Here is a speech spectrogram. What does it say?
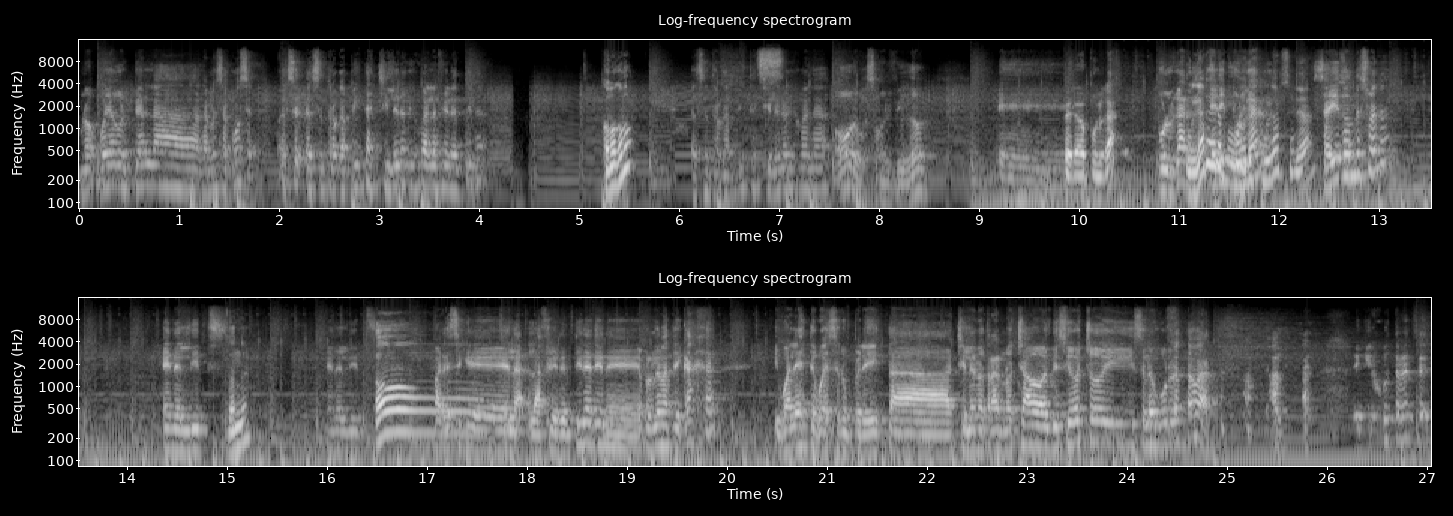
No, voy a golpear la, la mesa. ¿Cómo se el, el centrocampista chileno que juega en la Fiorentina? ¿Cómo, cómo? El centrocampista chileno que juega. Oh, se me olvidó. Eh... ¿Pero Pulgar? Pulgar. ¿Pulgar? ¿Eres Pulgar? Pulgar ¿Sabéis dónde suena? En el Leeds. ¿Dónde? En el Leeds. Oh. Parece que la, la, Fiorentina tiene problemas de caja. Igual este puede ser un periodista chileno trasnochado del 18 y se le ocurrió esta vez. de que justamente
